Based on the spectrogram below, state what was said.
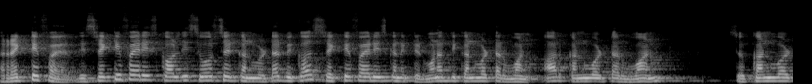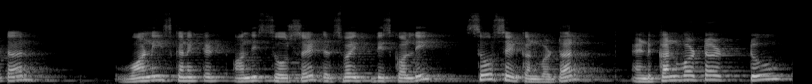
rectifier. This rectifier is called the source side converter because rectifier is connected one of the converter 1 or converter 1. So converter 1 is connected on the source side that's why it is called the source side converter. And converter 2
